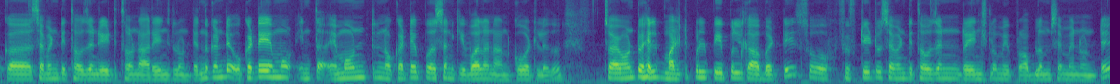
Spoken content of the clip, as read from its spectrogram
ఒక సెవెంటీ థౌసండ్ ఎయిటీ థౌసండ్ ఆ రేంజ్లో ఉంటాయి ఎందుకంటే ఒకటే అమౌ ఇంత అమౌంట్ని ఒకటే పర్సన్కి ఇవ్వాలని అనుకోవట్లేదు. So I want to help multiple people కాబట్టి so fifty to seventy thousand రేంజ్లో మీ ప్రాబ్లమ్స్ ఏమైనా ఉంటే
